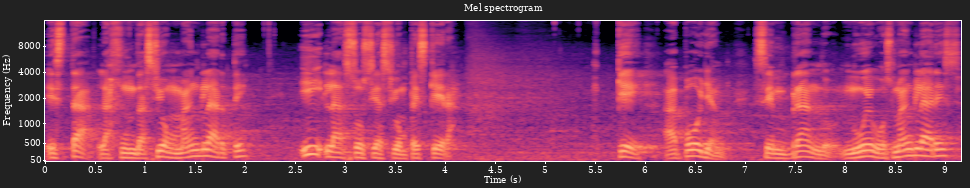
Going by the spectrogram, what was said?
está la Fundación Manglarte y la Asociación Pesquera, que apoyan sembrando nuevos manglares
